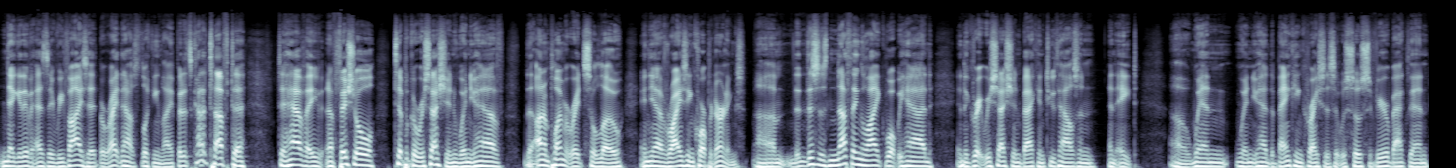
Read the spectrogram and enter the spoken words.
negative as they revise it. But right now it's looking like. But it's kind of tough to to have a, an official typical recession when you have the unemployment rate so low and you have rising corporate earnings. Um, this is nothing like what we had in the Great Recession back in 2008 uh, when when you had the banking crisis that was so severe back then,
